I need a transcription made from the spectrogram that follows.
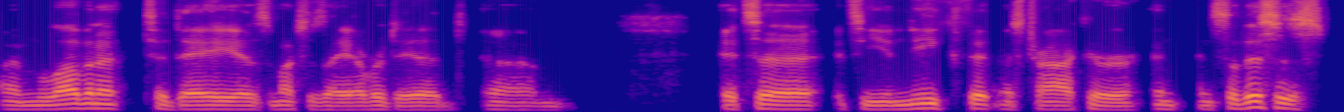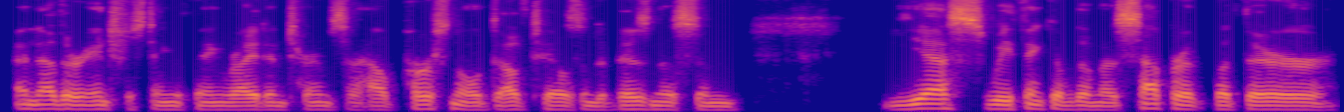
I'm loving it today as much as I ever did. Um, it's a it's a unique fitness tracker, and and so this is another interesting thing, right? In terms of how personal dovetails into business, and yes, we think of them as separate, but they're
